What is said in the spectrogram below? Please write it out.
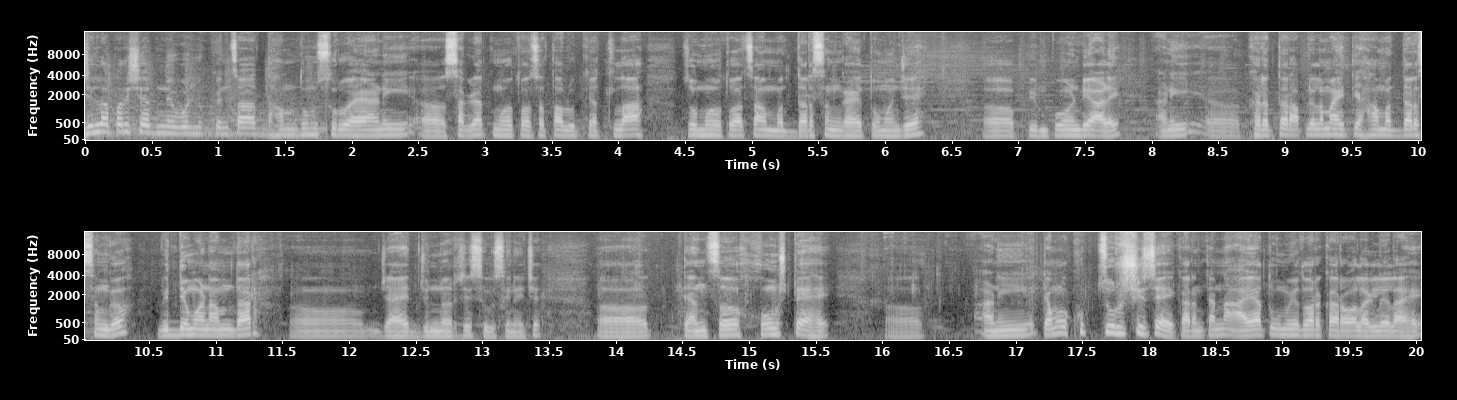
जिल्हा परिषद निवडणुकींचा धामधूम सुरू आहे आणि सगळ्यात महत्त्वाचा तालुक्यातला जो महत्त्वाचा मतदारसंघ आहे तो म्हणजे पिंपवंडी आळे. आणि खरं तर आपल्याला माहिती आहे हा मतदारसंघ विद्यमान आमदार जे आहेत जुन्नरचे शिवसेनेचे त्यांचं होमस्टे आहे. आणि त्यामुळे खूप चुरशीचे आहे कारण त्यांना आयात उमेदवार करावा लागलेला आहे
